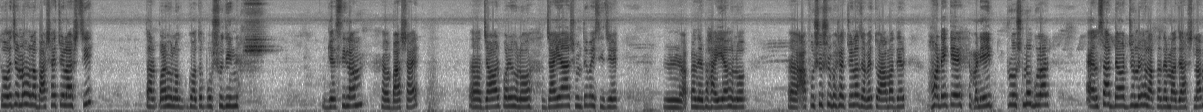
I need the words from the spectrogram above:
তো ওই জন্য হলো বাসায় চলে আসছি। তারপরে হলো গত পরশু দিন গেছিলাম বাসায়। যাওয়ার পরে হলো যাইয়া শুনতে পাইছি যে আপনাদের ভাইয়া হলো আপু শ্বশুর বাসায় চলে যাবে তো আমাদের অনেকে মানে এই প্রশ্নগুলার অ্যান্সার দেওয়ার জন্য হলো আপনাদের মাঝে আসলাম।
